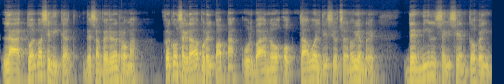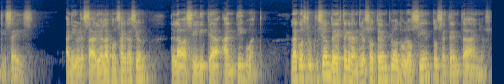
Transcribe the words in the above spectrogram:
La actual basílica de San Pedro en Roma fue consagrada por el Papa Urbano VIII el 18 de noviembre de 1626, aniversario de la consagración de la Basílica Antigua. La construcción de este grandioso templo duró 170 años,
